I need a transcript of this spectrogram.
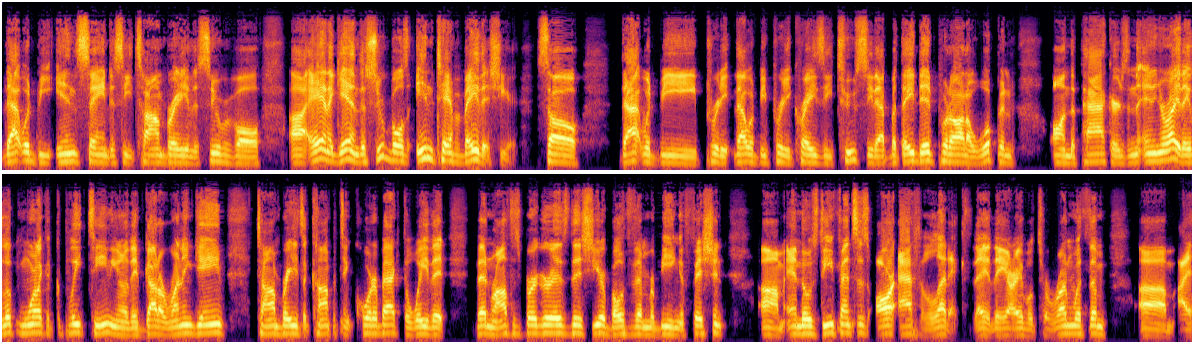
that would be insane to see Tom Brady in the Super Bowl. Uh, and again, the Super Bowl's in Tampa Bay this year, so that would be pretty. That would be pretty crazy to see that. But they did put on a whooping on the Packers. And, and you're right, they look more like a complete team. You know, they've got a running game. Tom Brady's a competent quarterback, the way that Ben Roethlisberger is this year. Both of them are being efficient. Um, and those defenses are athletic. They, they are able to run with them. Um, I,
